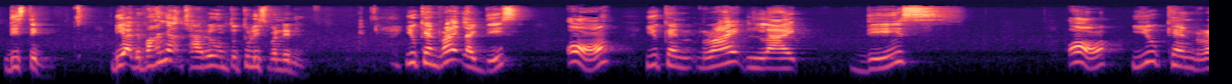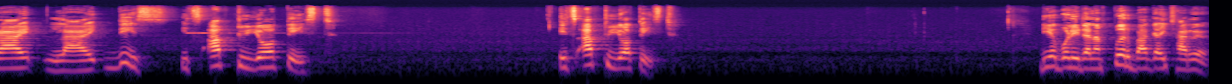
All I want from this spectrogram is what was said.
this thing. Dia ada banyak cara untuk tulis benda ni. You can write like this or you can write like this or you can write like this. It's up to your taste it's up to your taste. Dia boleh dalam pelbagai cara.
